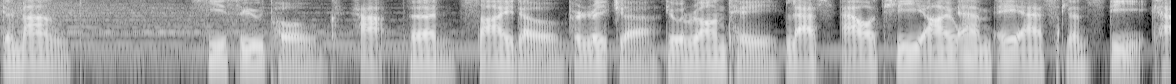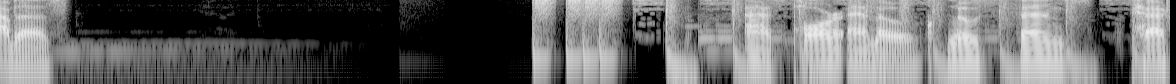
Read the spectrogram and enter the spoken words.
demand. Si supo happen sido perilla durante las últimas décadas. as por elo close thanks tech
